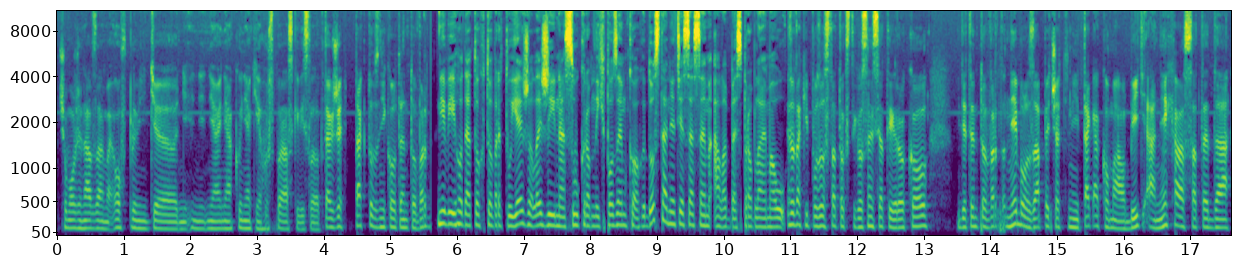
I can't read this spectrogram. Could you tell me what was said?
čo môže navzájom aj ovplyvniť e, nejaký, nejaký hospodársky výsledok. Takže takto vznikol tento vrt. Nevýhoda tohto vrtu je, že leží na súkromných pozemkoch. Dostanete sa sem ale bez problémov. Je to taký pozostatok z tých 80 rokov kde tento vrt nebol zapečatený tak, ako mal byť a nechal sa teda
